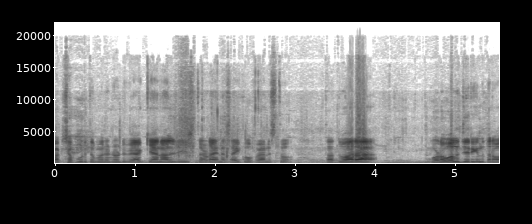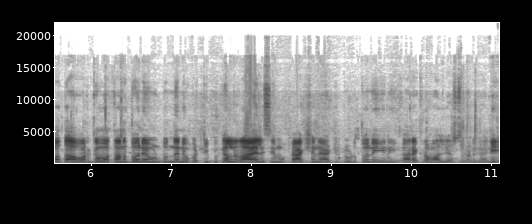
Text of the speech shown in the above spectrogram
కక్షపూరితమైనటువంటి వ్యాఖ్యానాలు చేయిస్తాడు ఆయన సైకో ఫ్యాన్స్తో. తద్వారా గొడవలు జరిగిన తర్వాత ఆ వర్గం తనతోనే ఉంటుందని ఒక టిపికల్ రాయలసీమ ఫ్యాక్షన్ యాటిట్యూడ్తోనే ఈయన ఈ కార్యక్రమాలు చేస్తున్నాడు. కానీ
